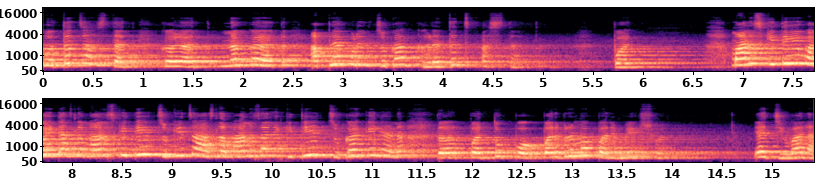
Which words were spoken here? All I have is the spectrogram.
होतच असतात कळत न कळत आपल्याकडून चुका घडतच असतात. पण माणूस कितीही वाईट असला माणूस कितीही चुकीचा असला माणसाने कितीही चुका केल्या ना तर पण तो प परब्रह्म परमेश्वर. या जीवाला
